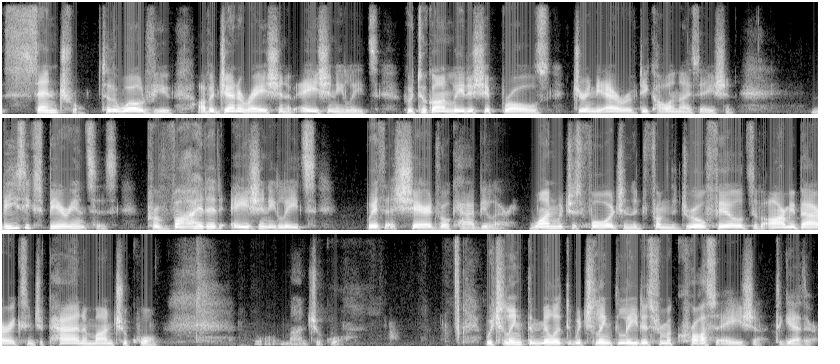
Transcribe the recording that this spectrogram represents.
central to the worldview of a generation of Asian elites who took on leadership roles during the era of decolonization. These experiences provided Asian elites with a shared vocabulary, one which was forged the, from the drill fields of army barracks in Japan and Manchukuo. Manchukuo which linked, the milit- which linked leaders from across Asia together.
